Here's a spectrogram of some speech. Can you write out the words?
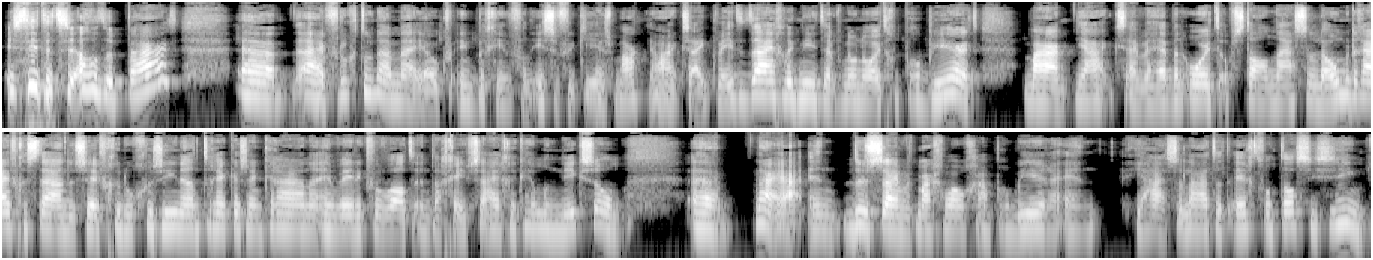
Is dit hetzelfde paard? Uh, hij vroeg toen aan mij ook in het begin van, is er verkeersmarkt? Nou, ik zei, ik weet het eigenlijk niet, heb ik nog nooit geprobeerd. Maar ja, ik zei, we hebben ooit op stal naast een loonbedrijf gestaan, dus ze heeft genoeg gezien aan trekkers en kranen en weet ik veel wat. En daar geeft ze eigenlijk helemaal niks om. Nou ja, en dus zijn we het maar gewoon gaan proberen. En ja, ze laat het echt fantastisch zien.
